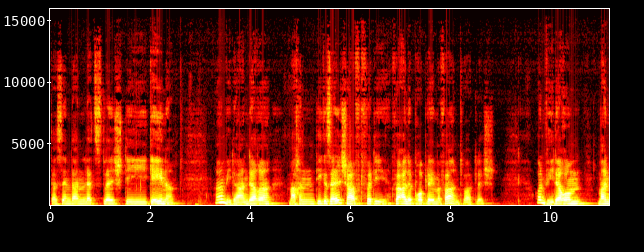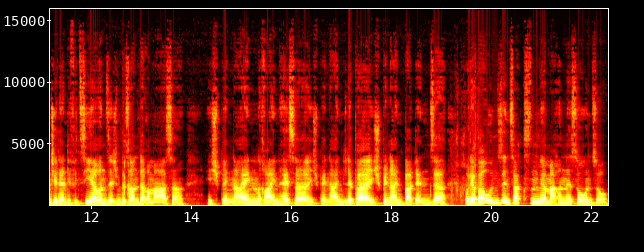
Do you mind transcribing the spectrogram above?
Das sind dann letztlich die Gene. Ja, wieder andere machen die Gesellschaft für, die, für alle Probleme verantwortlich. Und wiederum, manche identifizieren sich in besonderem Maße. Ich bin ein Rheinhesse, ich bin ein Lipper, ich bin ein Badenser. Oder bei uns in Sachsen, wir machen es so und so.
